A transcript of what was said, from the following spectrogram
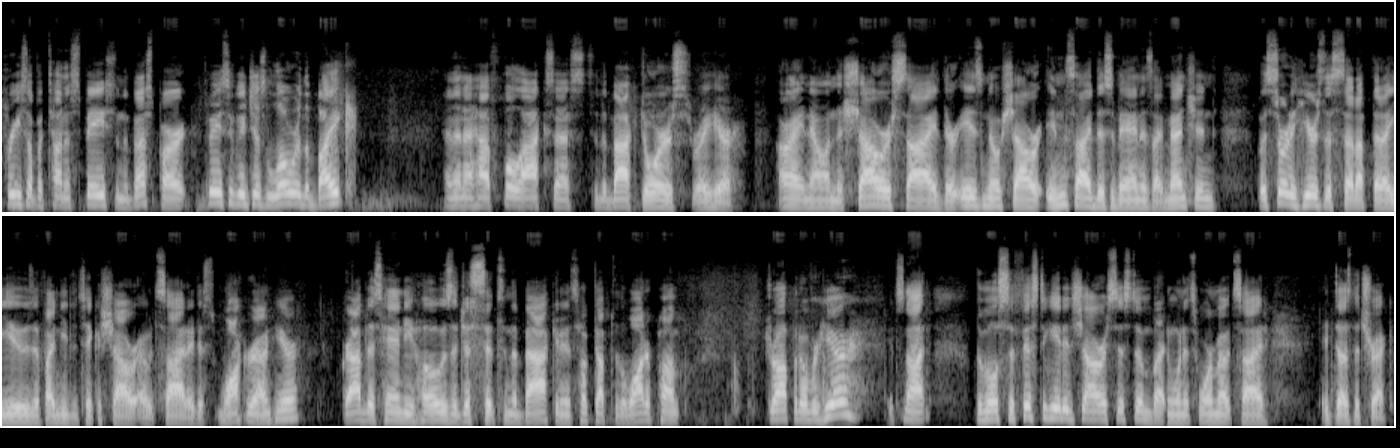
frees up a ton of space. And the best part, basically just lower the bike and then I have full access to the back doors right here. All right, now on the shower side, there is no shower inside this van, as I mentioned, but sort of here's the setup that I use if I need to take a shower outside. I just walk around here, grab this handy hose that just sits in the back and it's hooked up to the water pump, drop it over here. It's not the most sophisticated shower system, but when it's warm outside, it does the trick.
